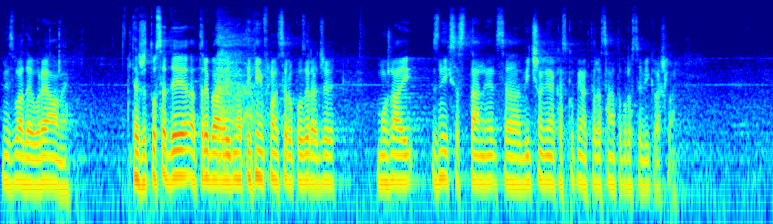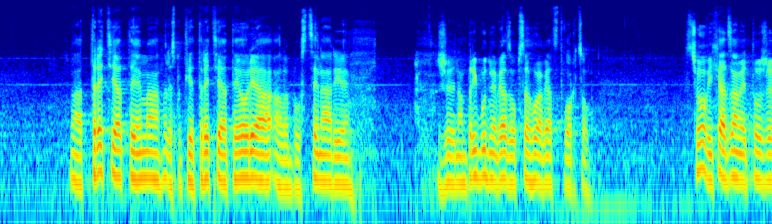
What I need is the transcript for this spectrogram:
nezvládajú reálne. Takže to sa deje a treba aj na tých influencerov pozerať, že možno aj z nich sa stane, sa vyčlení nejaká skupina, ktorá sa na to proste vykašľa. No a tretia téma, respektíve tretia teória alebo scenárie, že nám pribudne viac obsahu a viac tvorcov. Z čoho vychádzame to, že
